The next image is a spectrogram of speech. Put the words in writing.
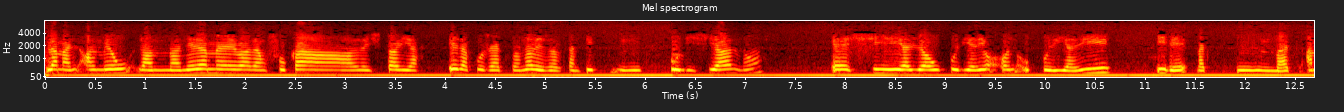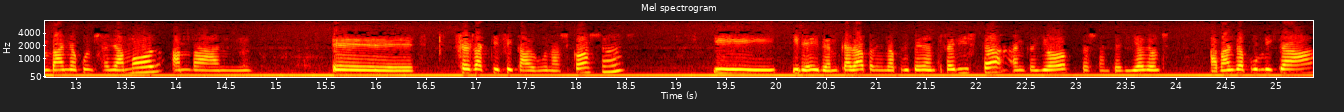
la, el meu, la manera meva d'enfocar la història era correcta no? des del sentit mm, policial no? eh, si allò ho podia dir o no ho podia dir i bé, vaig, mm, vaig, em van aconsellar molt em van eh, fer rectificar algunes coses i, i bé, i vam quedar per una propera entrevista en què jo presentaria doncs, abans de publicar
